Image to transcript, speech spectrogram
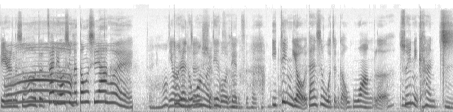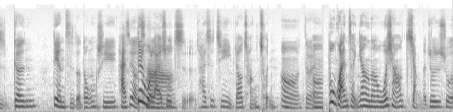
别人的时候的在流行的东西啊，对。哦，你有认真选过电子贺卡？一定有，但是我整个忘了。所以你看，纸跟电子的东西还是有。对我来说，纸还是记忆比较长存。嗯，对。嗯，不管怎样呢，我想要讲的就是说，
